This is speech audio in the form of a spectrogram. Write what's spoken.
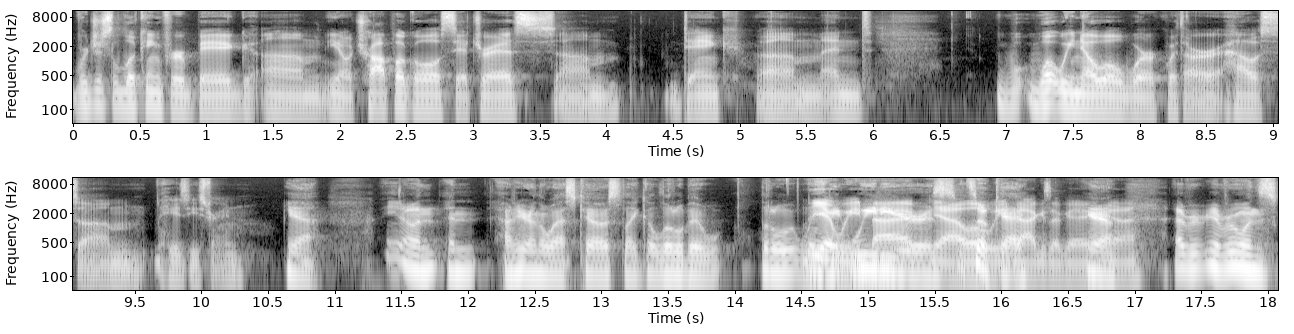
we're just looking for big, um, you know, tropical citrus, um, dank, um, and w- what we know will work with our house um, hazy strain. Yeah, you know, and, and out here on the West Coast, like a little bit, little yeah, weed weedier. Bag. Is, yeah, it's okay. weed bag is okay. Yeah. yeah. Every, everyone's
